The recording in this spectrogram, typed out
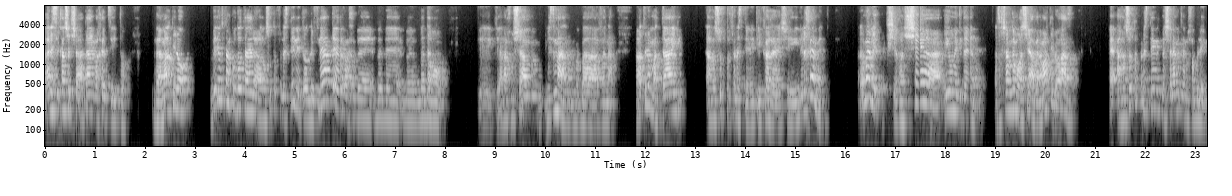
היה לי שיחה של שעתיים וחצי איתו, ואמרתי לו, בדיוק את הנקודות האלה הרשות הפלסטינית, עוד לפני הטבח בדרום, כי אנחנו שם מזמן בהבנה. אמרתי לו, מתי הרשות הפלסטינית יקרא שהיא נלחמת? הוא אומר לי, כשראשיה יהיו נגדנו, אז עכשיו גם ראשיה, אבל אמרתי לו אז, הרשות הפלסטינית משלמת למחבלים.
